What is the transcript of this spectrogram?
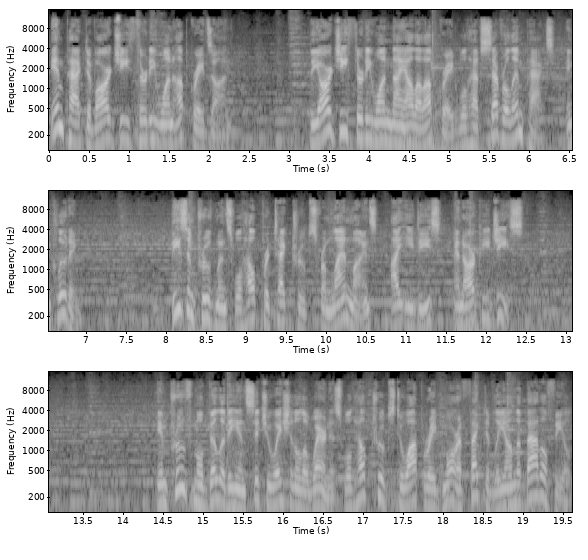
Impact of RG-31 upgrades on The RG-31 Nyala upgrade will have several impacts, including These improvements will help protect troops from landmines, IEDs, and RPGs. Improved mobility and situational awareness will help troops to operate more effectively on the battlefield.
